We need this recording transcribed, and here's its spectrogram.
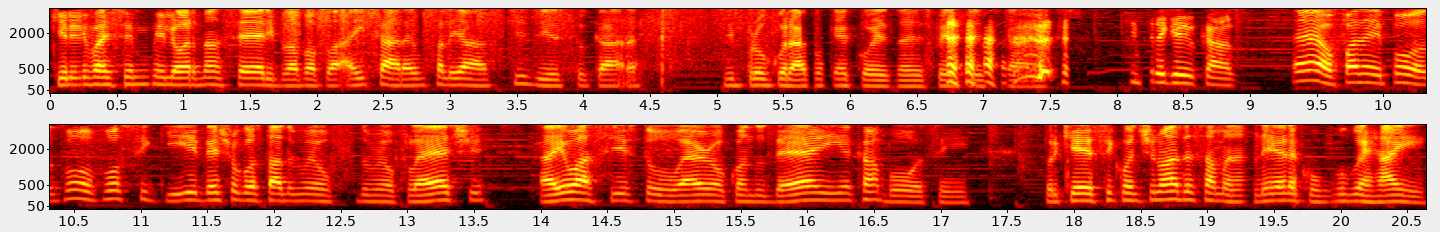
que ele vai ser melhor na série, blá blá blá. Aí, cara, eu falei, ah, desisto, cara, de procurar qualquer coisa a respeito desse cara. Entreguei o caso. É, eu falei, pô, vou, vou seguir, deixa eu gostar do meu, do meu Flash. Aí eu assisto o Arrow quando der e acabou, assim. Porque se continuar dessa maneira, com o Guggenheim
